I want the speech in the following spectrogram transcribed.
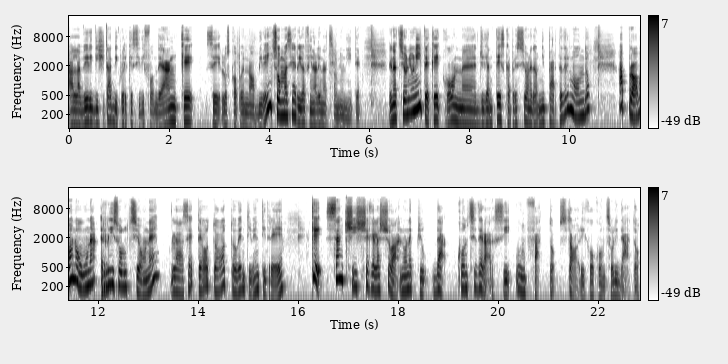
alla veridicità di quel che si diffonde, anche se lo scopo è nobile. Insomma, si arriva fino alle Nazioni Unite. Le Nazioni Unite che con eh, gigantesca pressione da ogni parte del mondo approvano una risoluzione, la 788-2023, che sancisce che la Shoah non è più da considerarsi un fatto storico consolidato.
